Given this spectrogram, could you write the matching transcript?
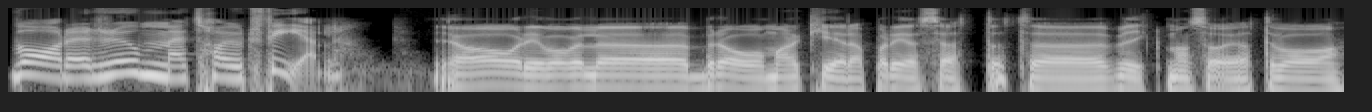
VAR-rummet har gjort fel. Ja, och det var väl eh, bra att markera på det sättet. Eh, Wikman sa ju att det var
